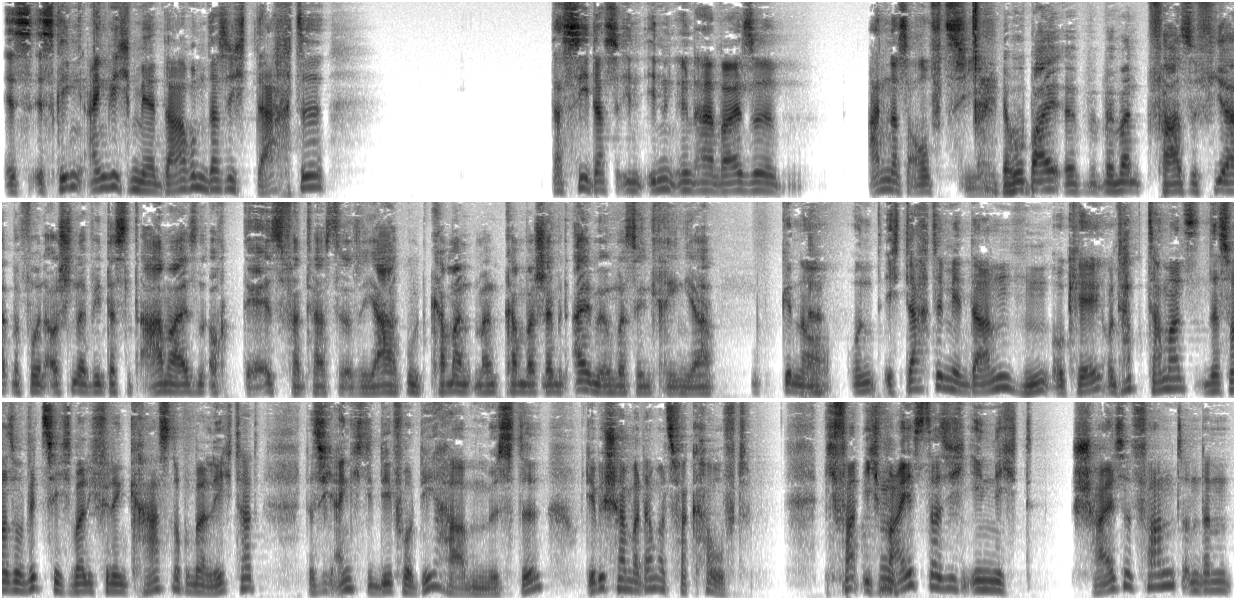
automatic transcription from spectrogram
es, es ging eigentlich mehr darum, dass ich dachte, dass sie das in, in irgendeiner Weise anders aufziehen. Ja, wobei, äh, wenn man Phase 4 hat man vorhin auch schon erwähnt, das sind Ameisen, auch der ist fantastisch. Also ja, gut, kann man, man kann wahrscheinlich mit allem irgendwas hinkriegen, ja. Genau. Ja. Und ich dachte mir dann, hm, okay, und hab damals, das war so witzig, weil ich für den Cast noch überlegt hat, dass ich eigentlich die DVD haben müsste. Die habe ich scheinbar damals verkauft. Ich fand, ich hm. weiß, dass ich ihn nicht scheiße fand und dann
